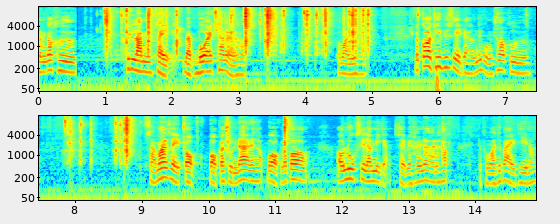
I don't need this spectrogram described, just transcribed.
มันก็คือขึ้นลำใส่แบบโบแอคชั่นนะครับ ประมาณนี้ครับ แล้วก็ที่พิเศษอย่างที่ผมชอบคือ สามารถใส่ปลอกปลอกกระสุนได้นะครับปลอกแล้วก็เอาลูกเซรามิกอะใส่ไปข้างหน้านะครับ เดี๋ยวผมอธิบายอีกทีเนาะ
